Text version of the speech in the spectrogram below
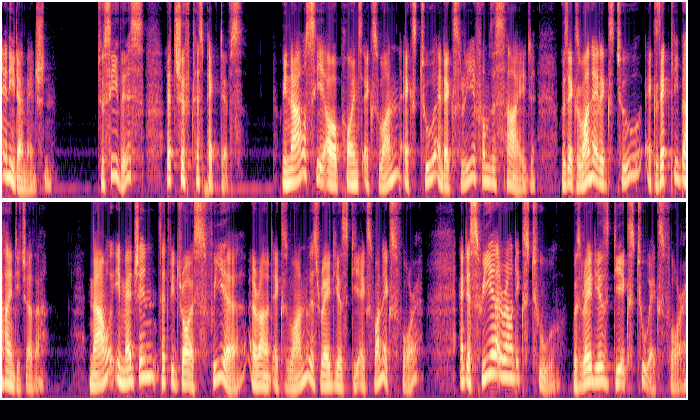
any dimension. To see this, let's shift perspectives. We now see our points x1, x2 and x3 from the side, with x1 and x2 exactly behind each other. Now imagine that we draw a sphere around x1 with radius dx1, x4, and a sphere around x2 with radius dx2, x4,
